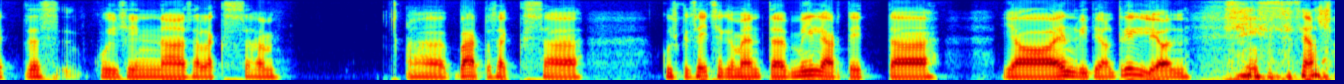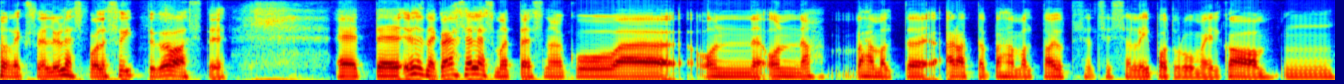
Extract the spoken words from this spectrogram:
et kui siin äh, selleks äh, äh, väärtuseks äh, kuskil seitsekümmend miljardit äh, ja Nvidia on triljon, siis sealt oleks veel ülespoole sõitu kõvasti et eh, ühesõnaga jah, selles mõttes nagu äh, on, on jah, vähemalt äh, äratab vähemalt ajutiselt siis selle IPO-turu meil ka mm,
